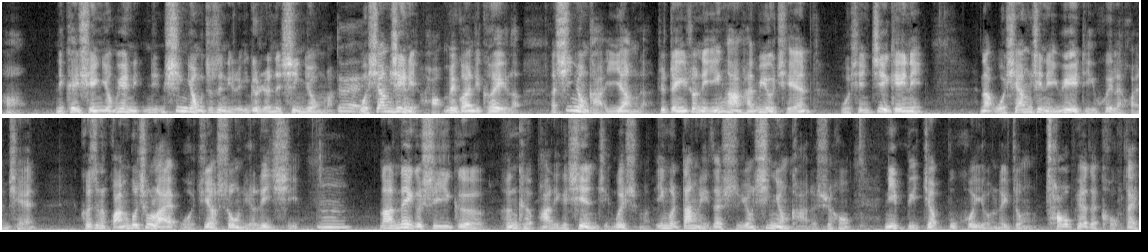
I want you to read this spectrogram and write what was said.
啊，你可以先用，因为你你信用就是你的一个人的信用嘛。对我相信你，好，没关系，可以了。那信用卡一样的，就等于说你银行还没有钱，我先借给你，那我相信你月底会来还钱，可是你还不出来，我就要收你的利息。嗯，那那个是一个很可怕的一个陷阱。为什么？因为当你在使用信用卡的时候，你比较不会有那种钞票在口袋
